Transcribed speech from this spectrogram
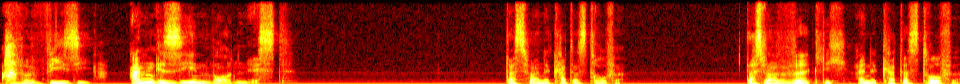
Aber wie sie angesehen worden ist, das war eine Katastrophe. Das war wirklich eine Katastrophe.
